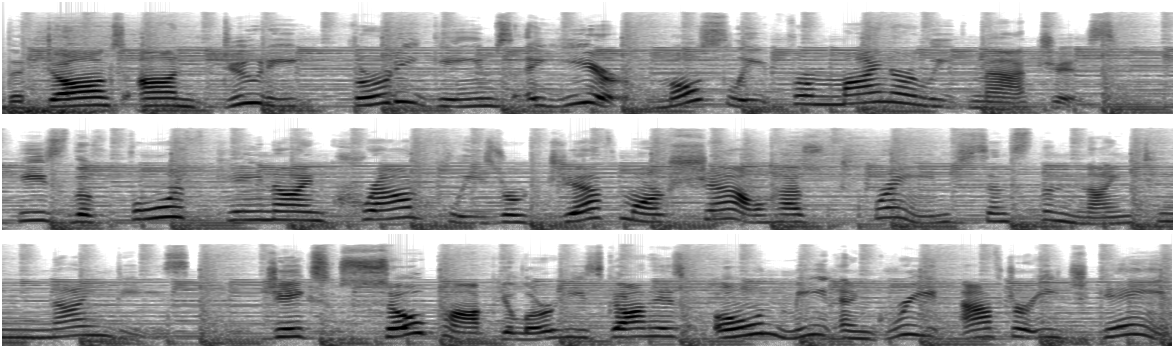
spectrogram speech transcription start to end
The dog's on duty 30 games a year, mostly for minor league matches. He's the fourth canine crowd pleaser Jeff Marshall has trained since the 1990s. Jake's so popular, he's got his own meet and greet after each game.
